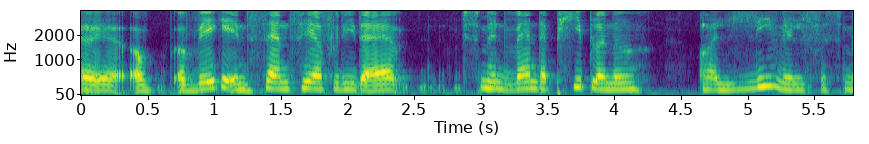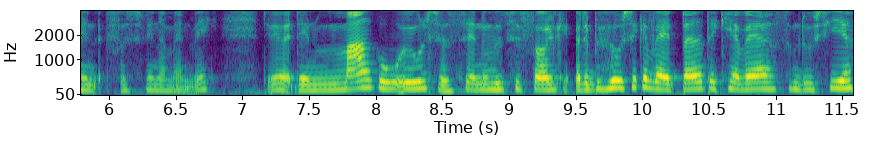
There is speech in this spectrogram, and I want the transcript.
øh, at, at vække en sans her, fordi der er simpelthen vand, der pibler ned, og alligevel forsvinder, forsvinder man væk. Det er, det er en meget god øvelse at sende ud til folk, og det behøver ikke at være et bad, det kan være, som du siger,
